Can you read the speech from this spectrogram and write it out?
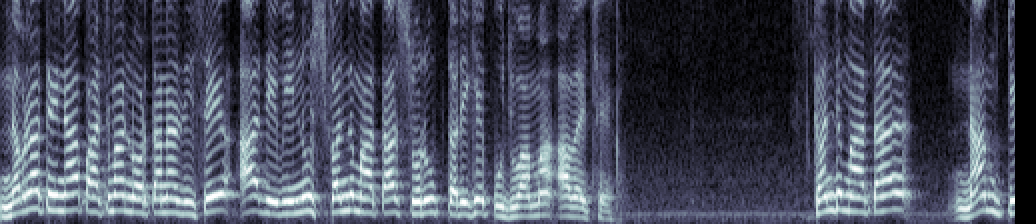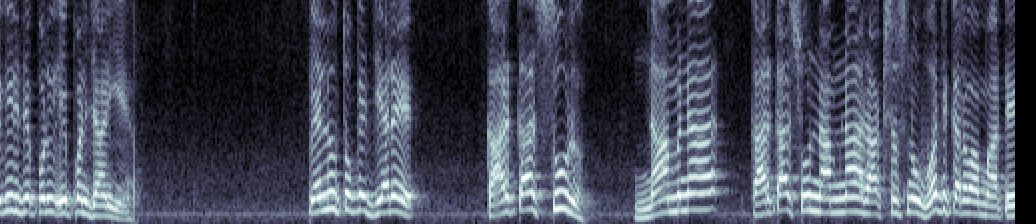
નવરાત્રિના પાંચમા નોરતાના દિવસે આ દેવીનું સ્કંદ માતા સ્વરૂપ તરીકે પૂજવામાં આવે છે. સ્કંદ માતા નામ કેવી રીતે પડ્યું એ પણ જાણીએ. પહેલું તો કે જ્યારે કારકાસુર નામના કારકાસુર નામના રાક્ષસનો વધ કરવા માટે,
